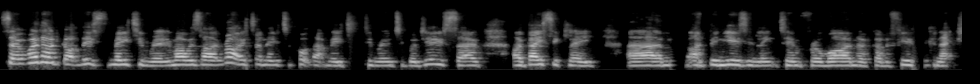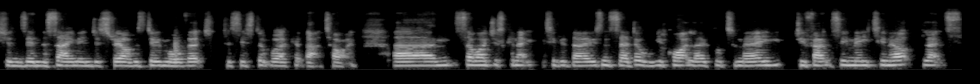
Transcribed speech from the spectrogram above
so when I'd got this meeting room, I was like, right, I need to put that meeting room to good use. So I basically, um, I'd been using LinkedIn for a while and I've got a few connections in the same industry. I was doing more virtual assistant work at that time. Um, so I just connected with those and said, oh, you're quite local to me. Do you fancy meeting up? Let's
